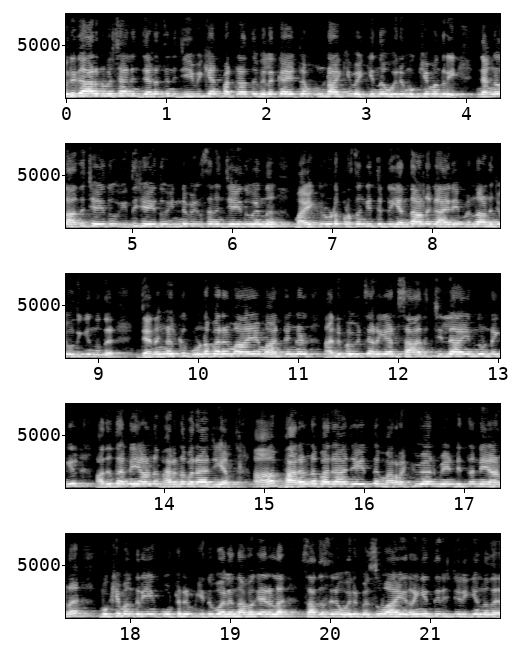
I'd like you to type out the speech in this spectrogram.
ഒരു കാരണവശാലും ജനത്തിന് ജീവിക്കാൻ പറ്റാത്ത വിലക്കയറ്റം ഉണ്ടാക്കി വയ്ക്കുന്ന ഒരു മുഖ്യമന്ത്രി ഞങ്ങൾ അത് ചെയ്തു ഇത് ചെയ്തു ഇന്ന വികസനം ചെയ്തു എന്ന് മൈക്കിലൂടെ പ്രസംഗിച്ചിട്ട് എന്താണ് കാര്യം എന്നാണ് ചോദിക്കുന്നത്. ജനങ്ങൾക്ക് ഗുണപരമായ മാറ്റങ്ങൾ അനുഭവിച്ചറിയാൻ സാധിച്ചില്ല എന്നുണ്ടെങ്കിൽ അത് തന്നെയാണ് ഭരണപരാജയം. ആ ഭരണപരാജയത്തെ മറയ്ക്കുവാൻ വേണ്ടി തന്നെയാണ് മുഖ്യമന്ത്രിയും കൂട്ടരും ഇതുപോലെ നവകേരള സദസ്സിന് ഒരു ബസ്സുമായി ഇറങ്ങിത്തിരിച്ചിരിക്കുന്നത്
